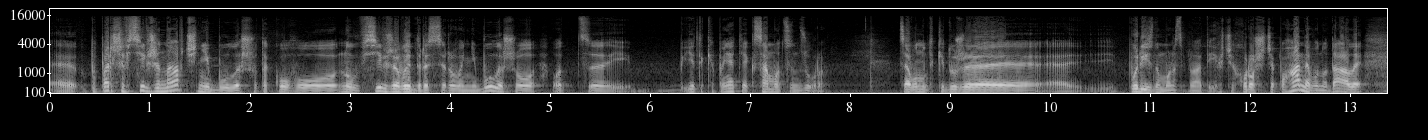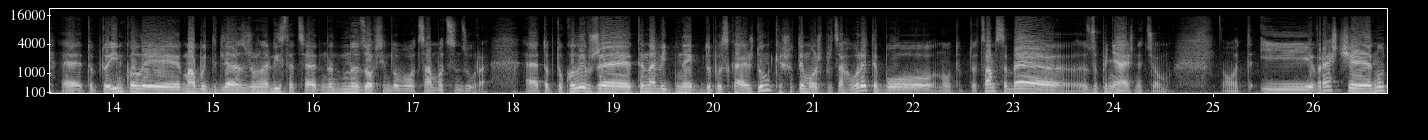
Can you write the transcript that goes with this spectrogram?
е, По-перше, всі вже навчені були, що такого, ну, всі вже видресировані були, що от є таке поняття, як самоцензура. Це воно таке дуже е, по-різному можна сприймати. Чи хороше, чи погане воно, да, але е, тобто інколи, мабуть, для журналіста це не, зовсім от самоцензура. Е, Тобто, коли вже ти навіть не допускаєш думки, що ти можеш про це говорити, бо ну, тобто, сам себе зупиняєш на цьому. От. І врешті, ну,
